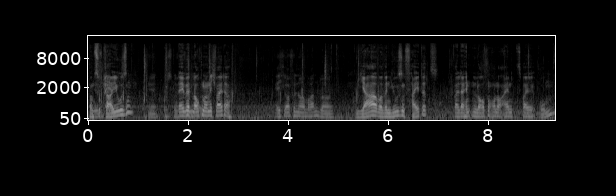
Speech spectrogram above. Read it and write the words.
Kommst du klar, Jusen? Ist David, lauf noch nicht weiter. Ich laufe nur am Rand lang. Ja, aber wenn Jusen fightet, weil da hinten laufen auch noch ein, zwei rum.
